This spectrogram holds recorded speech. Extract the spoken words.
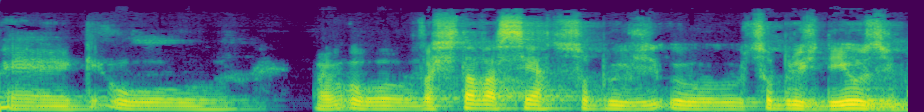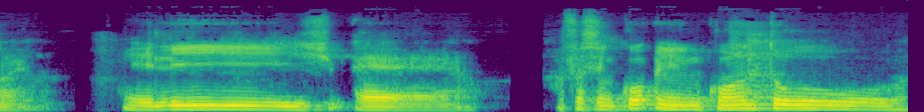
é, o, o- você estava certo sobre os, o- sobre os deuses, mano. Eles. É, assim, enqu- enquanto.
